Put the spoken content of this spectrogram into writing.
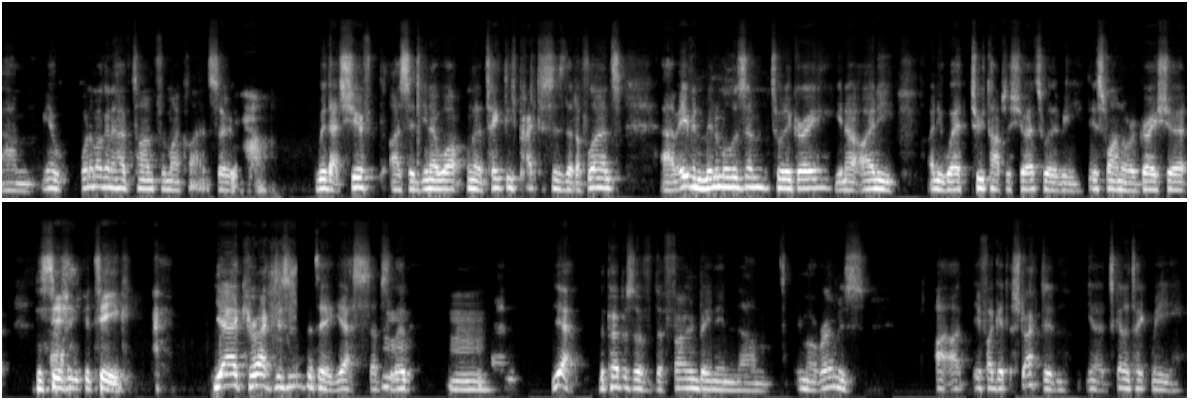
um, you know, when am I going to have time for my clients? So yeah. with that shift, I said, you know what, I'm going to take these practices that I've learned, um, even minimalism to a degree. You know, I only only wear two types of shirts, whether it be this one or a grey shirt. Decision fatigue. Yeah, correct. Decision fatigue. Yes, absolutely. Mm. And yeah, the purpose of the phone being in um, in my room is, I, if I get distracted, you know, it's going to take me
